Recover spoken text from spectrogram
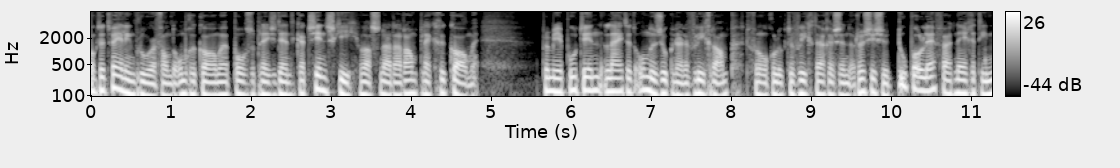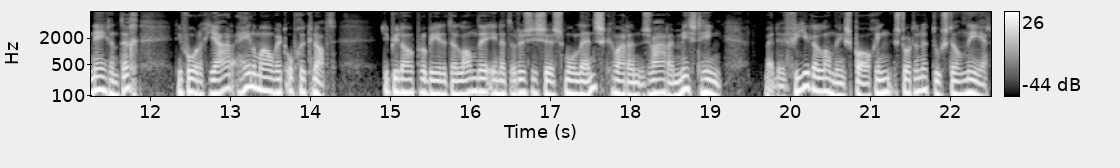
Ook de tweelingbroer van de omgekomen Poolse president Kaczynski was naar de rampplek gekomen. Premier Poetin leidt het onderzoek naar de vliegramp. Het verongelukte vliegtuig is een Russische Tupolev uit 1990... die vorig jaar helemaal werd opgeknapt. Die piloot probeerde te landen in het Russische Smolensk... waar een zware mist hing. Bij de vierde landingspoging stortte het toestel neer.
